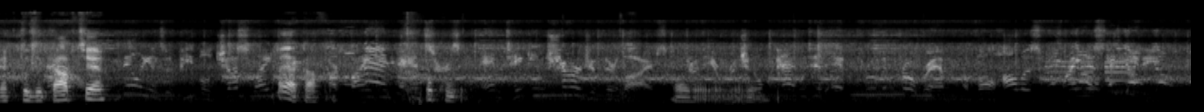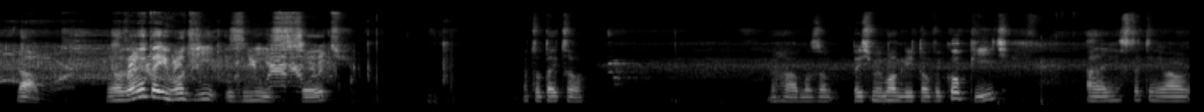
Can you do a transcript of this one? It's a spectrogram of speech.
Niektórzy kapcie, a ja kap. O kurde. Dobra. Nie możemy tej łodzi zniszczyć. A tutaj co? Aha, może byśmy mogli to wykupić, ale niestety nie mam,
